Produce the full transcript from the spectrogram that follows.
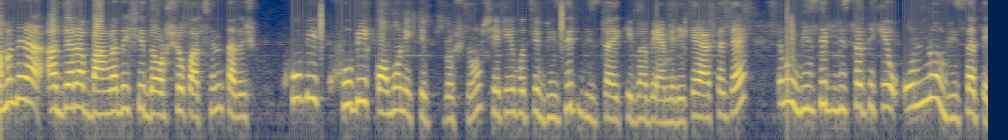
আমাদের যারা বাংলাদেশি দর্শক আছেন, তাদের খুবই খুবই কমন একটি প্রশ্ন। সেটি হচ্ছে ভিজিট ভিসায় কীভাবে আমেরিকায় আসা যায় এবং ভিজিট ভিসা থেকে অন্য ভিসাতে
